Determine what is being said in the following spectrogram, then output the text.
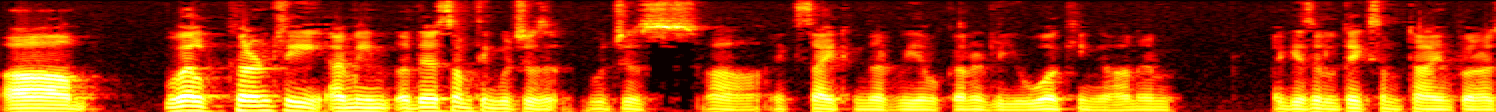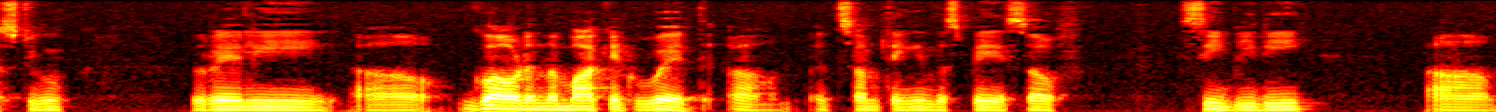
Um, well, currently, I mean, there's something which is which is uh, exciting that we are currently working on, and I guess it'll take some time for us to really uh, go out in the market with. Um, it's something in the space of CBD, um,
